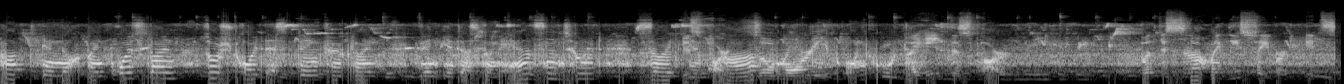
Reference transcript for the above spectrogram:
Habt ihr noch ein Bröslein? So streut es den Vöglein. Wenn ihr das von Herzen tut, seid This ihr is so und lieb und gut. I hate this part. But this is not my least favorite. It's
